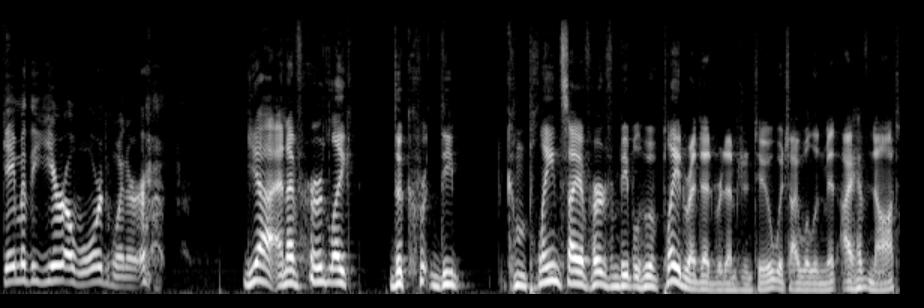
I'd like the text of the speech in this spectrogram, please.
game of the year award winner. Yeah, and I've heard like the cr- the complaints I have heard from people who have played Red Dead Redemption 2, which I will admit I have not,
